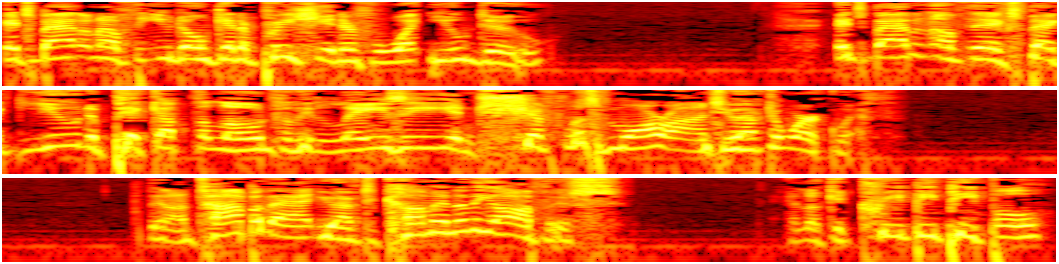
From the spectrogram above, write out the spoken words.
It's bad enough that you don't get appreciated for what you do. It's bad enough they expect you to pick up the load for the lazy and shiftless morons you have to work with. Then on top of that, you have to come into the office and look at creepy people,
